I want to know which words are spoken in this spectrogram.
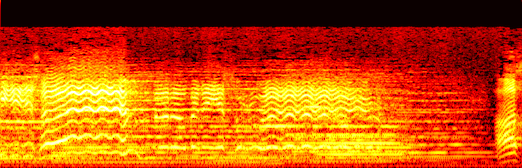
is emmer bnei As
